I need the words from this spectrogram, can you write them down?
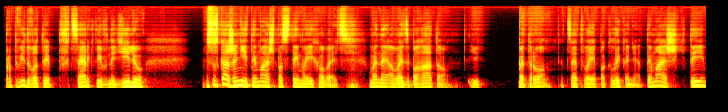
проповідувати в церкві в неділю. Ісус каже: Ні, ти маєш пасти моїх овець. У мене овець багато, і Петро, це твоє покликання. Ти маєш йти,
